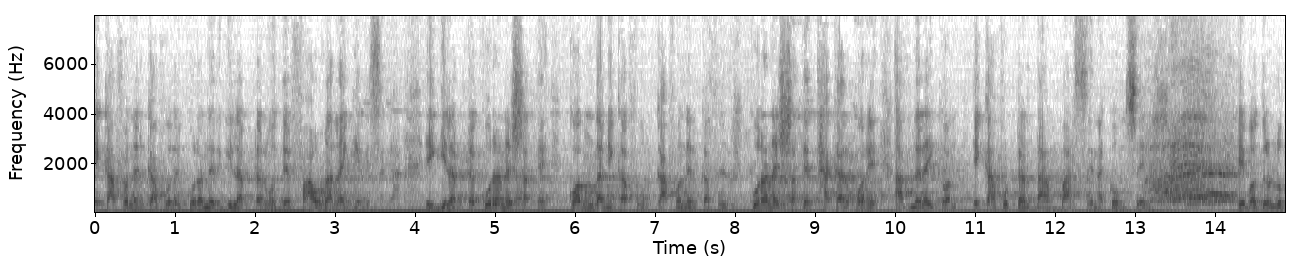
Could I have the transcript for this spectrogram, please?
এই কাফনের কাপড়ের কোরআনের গিলাপটার মধ্যে পাউডা লাগিয়ে গেছে গা। এই গিলাপটা কোরআনের সাথে কম দামি কাপড়, কাফনের কাপড় কোরআনের সাথে থাকার পরে আপনারাই কন? এই কাপড়টার দাম বাড়ছে না কমছে? এই ভদ্রলোক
